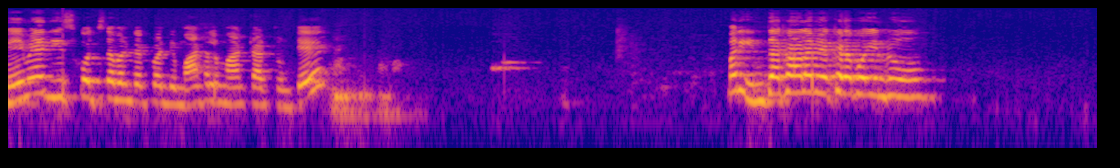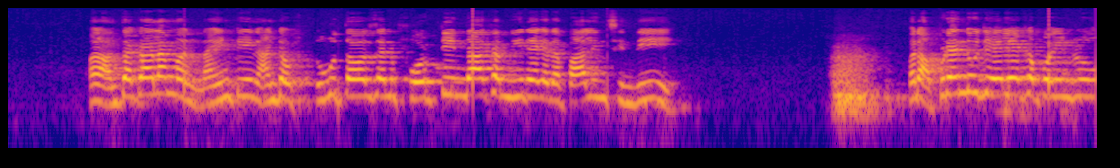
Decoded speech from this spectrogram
మేమే తీసుకొచ్చినామనేటటువంటి మాటలు మాట్లాడుతుంటే మరి ఇంతకాలం ఎక్కడ పోయినరు మరి అంతకాలం నైన్టీన్ అంటే టూ థౌజండ్ ఫోర్టీన్ దాకా మీరే కదా పాలించింది. మరి అప్పుడెందుకు చేయలేకపోయినరు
